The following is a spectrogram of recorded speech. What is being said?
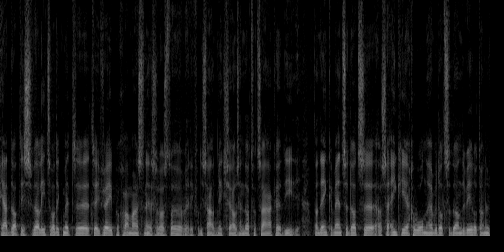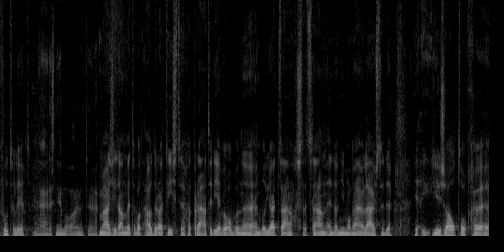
ja, dat is wel iets wat ik met eh, tv-programma's, net zoals de, weet ik veel, die soundmix shows en dat soort zaken. Die, dan denken mensen dat ze, als ze één keer gewonnen hebben, dat ze dan de wereld aan hun voeten ligt. Nee, dat is niet helemaal waar natuurlijk. Maar als je dan met de wat oudere artiesten gaat praten, die hebben op een, eh, een biljarttafel staan en dan niemand naar hun luisterde. Je, je zal toch eh,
